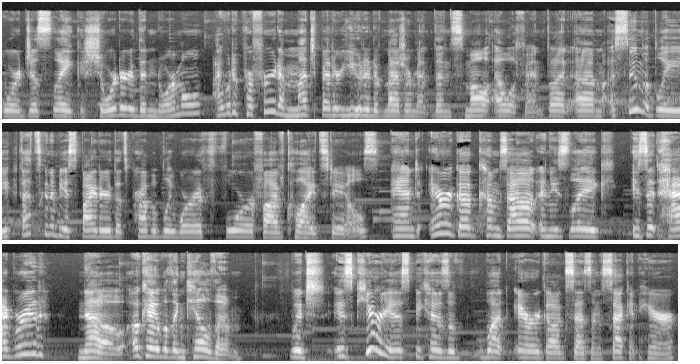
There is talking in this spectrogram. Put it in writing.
or just like shorter than normal? I would have preferred a much better unit of measurement than small elephant, but um, assumably that's going to be a spider that's probably worth four or five Clydesdales. And Aragog comes out and he's like, Is it Hagrid? No. Okay, well then kill them which is curious because of what Aragog says in a second here.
